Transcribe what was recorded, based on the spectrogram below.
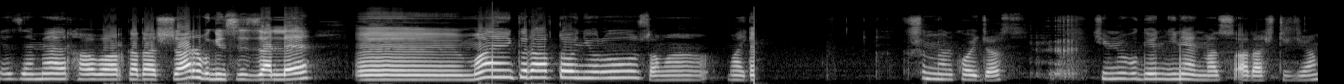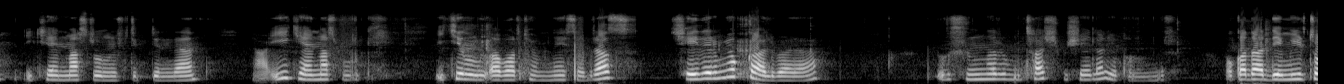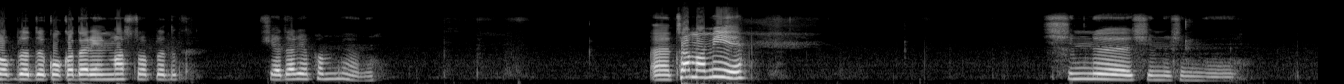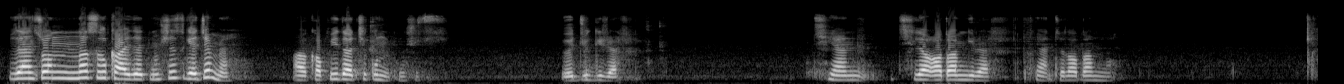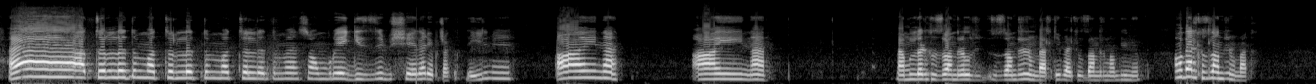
Herkese merhaba arkadaşlar. Bugün sizlerle eee, Minecraft oynuyoruz ama Minecraft şunları koyacağız. Şimdi bugün yine elmas araştıracağım. İki elmas bulmuş diktinden. Ya iyi ki elmas bulduk. İki yıl abartıyorum. Neyse biraz şeylerim yok galiba ya. Dur şunları bir taş bir şeyler yapalım dur. O kadar demir topladık, o kadar elmas topladık. Şeyler yapalım yani. Ee, tamam iyi. Şimdi, şimdi, şimdi. Biz en son nasıl kaydetmişiz? Gece mi? Aa, kapıyı da açık unutmuşuz. Öcü girer. TNT'li adam girer. TNT'li adam ne? He hatırladım hatırladım hatırladım. En son buraya gizli bir şeyler yapacak değil mi? Aynen. Aynen. Ben bunları hızlandırır, hızlandırırım belki. Belki hızlandırmam bilmiyorum. Ama belki hızlandırırım bak.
